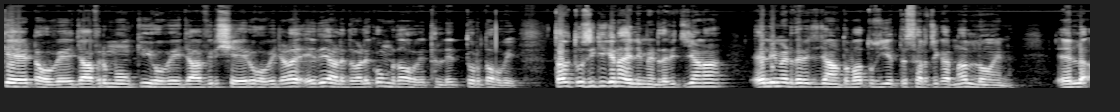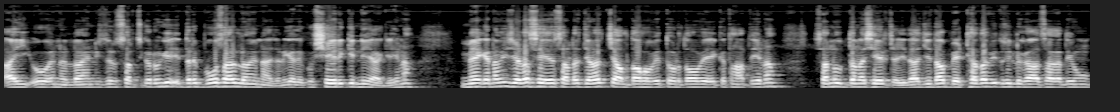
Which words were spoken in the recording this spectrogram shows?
ਕੈਟ ਹੋਵੇ ਜਾਂ ਫਿਰ ਮੌਂਕੀ ਹੋਵੇ ਜਾਂ ਫਿਰ ਸ਼ੇਰ ਹੋਵੇ, ਜਿਹੜਾ ਇਹਦੇ ਆਲੇ ਦੁਆਲੇ ਘੁੰਮਦਾ ਹੋਵੇ, ਥੱਲੇ ਤੁਰਦਾ ਹੋਵੇ, ਤਾਂ ਤੁਸੀਂ ਕੀ ਕਹਿੰਦਾ ਐਲੀਮੈਂਟ ਦੇ ਵਿੱਚ ਜਾਣਾ? ਐਲੀਮੈਂਟ ਦੇ ਵਿੱਚ ਜਾਣ ਤੋਂ ਬਾਅਦ ਤੁਸੀਂ ਇੱਥੇ ਸਰਚ ਕਰਨਾ lion L I O N line ਜਦੋਂ ਸਰਚ ਕਰੋਗੇ, ਇੱਧਰ ਬਹੁਤ ਸਾਰੇ ਲਾਈਨ ਆ ਜਾਣਗੇ। ਦੇਖੋ ਸ਼ੇਰ ਕਿੰਨੇ ਆ ਗਏ ਹੈ ਨਾ ਮੈਂ ਕਹਿੰਦਾ ਵੀ ਜਿਹੜਾ ਸ਼ੇਰ ਸਾਡਾ, ਜਿਹੜਾ ਚੱਲਦਾ ਹੋਵੇ, ਤੁਰਦਾ ਹੋਵੇ ਇੱਕ ਥਾਂ ਤੇ ਹੈ ਨਾ ਸਾਨੂੰ ਉਦਾਂ ਦਾ ਸ਼ੇਰ ਚਾਹੀਦਾ। ਜਿਹਦਾ ਬੈਠਾ ਦਾ ਵੀ ਤੁਸੀਂ ਲਗਾ ਸਕਦੇ ਹੋ,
